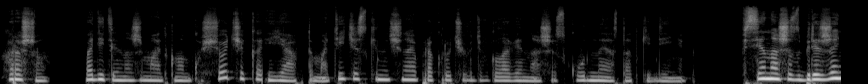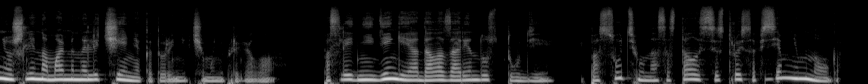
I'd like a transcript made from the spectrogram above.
«Хорошо». Водитель нажимает кнопку счетчика, и я автоматически начинаю прокручивать в голове наши скудные остатки денег. Все наши сбережения ушли на мамино лечение, которое ни к чему не привело. Последние деньги я отдала за аренду студии. И, по сути, у нас осталось с сестрой совсем немного.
